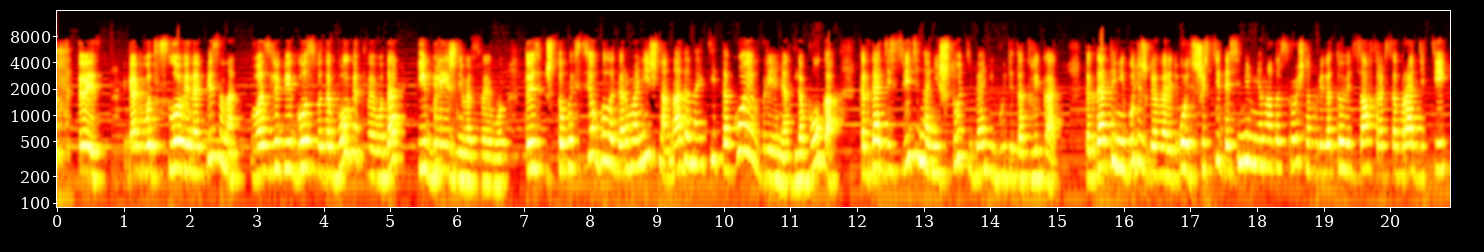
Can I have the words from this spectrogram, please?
то есть, как вот в слове написано, возлюби Господа Бога твоего, да, и ближнего своего. То есть, чтобы все было гармонично, надо найти такое время для Бога, когда действительно ничто тебя не будет отвлекать. Когда ты не будешь говорить, ой, с 6 до 7 мне надо срочно приготовить завтрак, собрать детей,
